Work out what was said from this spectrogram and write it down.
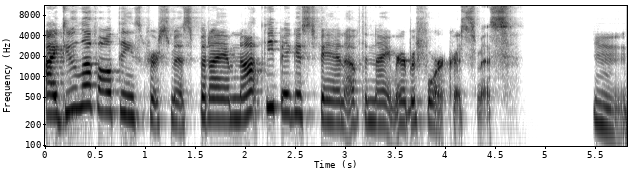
I do love all things Christmas, but I am not the biggest fan of the Nightmare Before Christmas. Hmm.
